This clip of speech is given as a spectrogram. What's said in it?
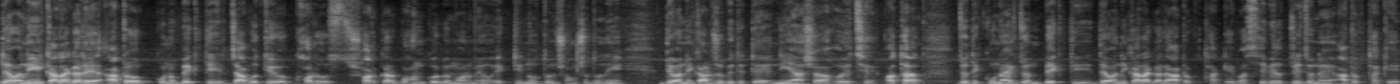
দেওয়ানি কারাগারে আটক কোনো ব্যক্তির যাবতীয় খরচ সরকার বহন করবে মর্মেও একটি নতুন সংশোধনী দেওয়ানি কার্যবিধিতে নিয়ে আসা হয়েছে। অর্থাৎ যদি কোনো একজন ব্যক্তি দেওয়ানি কারাগারে আটক থাকে বা সিভিল প্রিজনে আটক থাকে,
